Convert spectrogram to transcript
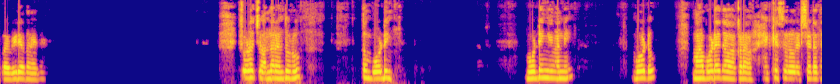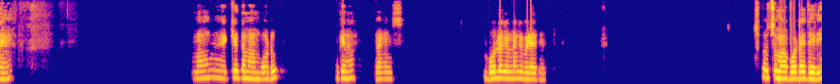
ఒక వీడియోతో అయితే చూడొచ్చు అందరు వెళ్తున్నారు మొత్తం బోర్డింగ్ బోటింగ్ ఇవన్నీ. బోటు మన బోట్ అయితే అక్కడ ఎక్కేస్తారు రెడ్ సైడ్ అయితే. మనం కూడా ఎక్కేద్దాం మనం బోటు ఓకేనా ఫ్రెండ్స్ బోట్లోకి వెళ్ళడానికి వీడియో చూడొచ్చు మన బోట్ అయితే ఇది.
